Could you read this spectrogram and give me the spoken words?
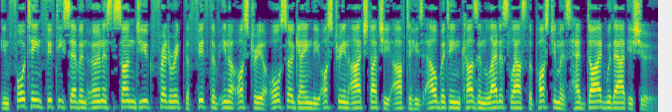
In 1457 Ernest's son Duke Frederick V of Inner Austria also gained the Austrian Archduchy after his Albertine cousin Ladislaus the Posthumous had died without issue.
